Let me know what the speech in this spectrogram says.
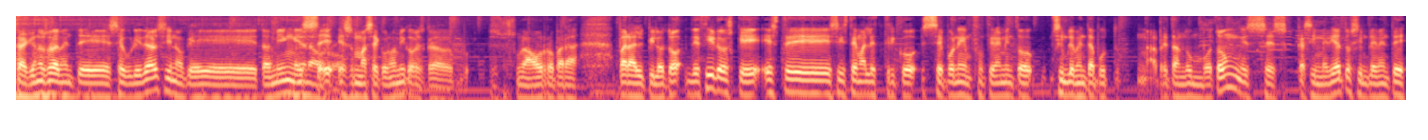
O sea que no solamente seguridad sino que también es, es más económico pues claro, es un ahorro para, para el piloto. Deciros que este sistema eléctrico se pone en funcionamiento simplemente apretando un botón es, es casi inmediato simplemente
